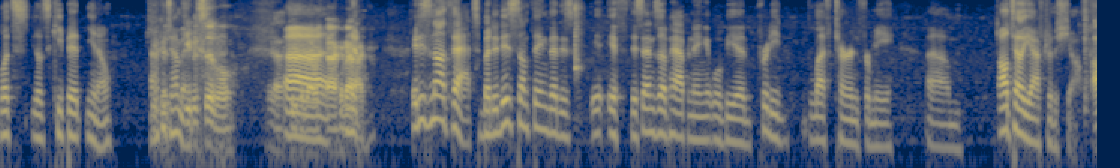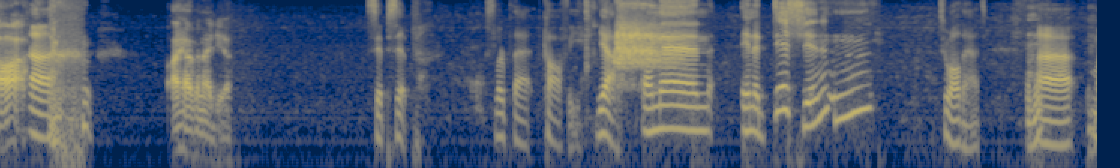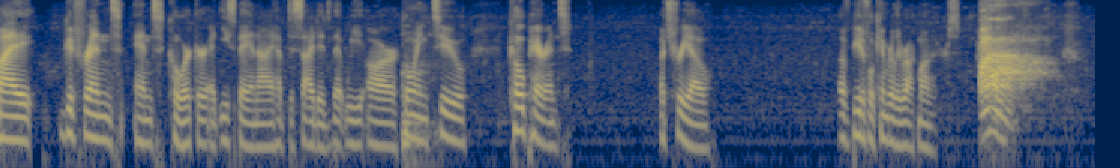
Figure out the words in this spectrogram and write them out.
Let's let's keep it, you know, Keep it, keep it civil. Yeah, keep Uh, it academic. It is not that, but it is something that is. If this ends up happening, it will be a pretty left turn for me. Um, I'll tell you after the show. Ah, Uh, I have an idea. sip, sip, slurp that coffee. Yeah, and then in addition to all that, Mhm. uh, my good friend and coworker at East Bay and I have decided that we are going to co-parent a trio of beautiful Kimberley Rock monitors. Ah,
